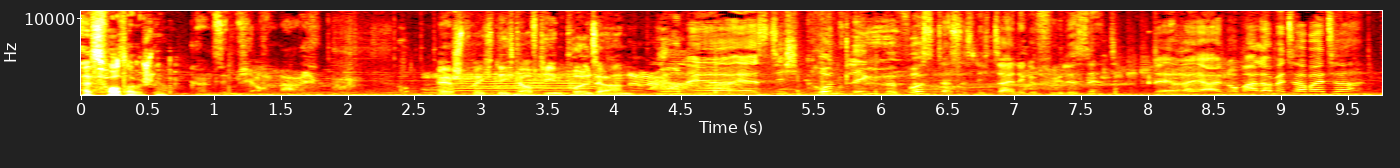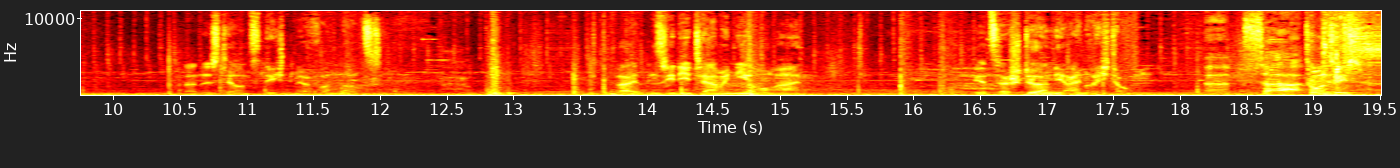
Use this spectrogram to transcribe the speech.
Als Vater bestimmt. Können Sie mich auch mal... Er spricht nicht auf die Impulse an. Nun, er, er ist sich grundlegend bewusst, dass es nicht seine Gefühle sind. Wäre er ein normaler Mitarbeiter? Dann ist er uns nicht mehr von Nutzen. Leiten Sie die Terminierung ein. Wir zerstören die Einrichtung. Ähm, Sir, Tun Sie's.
